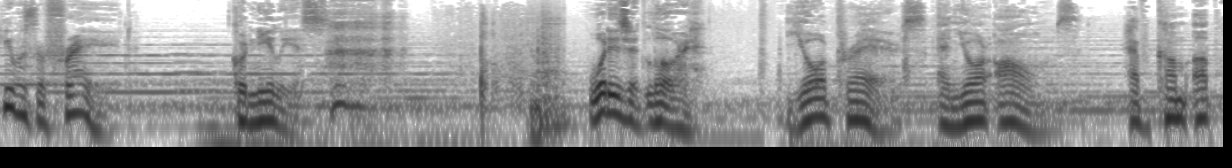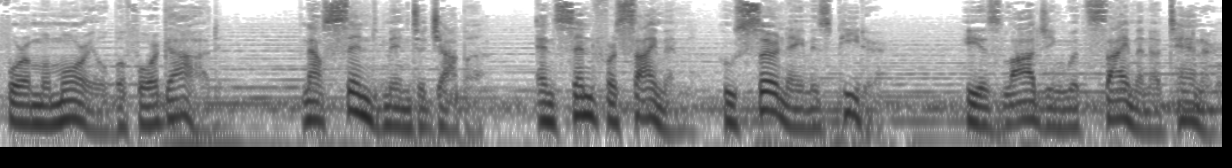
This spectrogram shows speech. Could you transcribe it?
he was afraid. Cornelius, What is it, Lord? your prayers and your alms have come up for a memorial before God. Now send men to Joppa, and send for Simon, whose surname is Peter. He is lodging with Simon a tanner,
